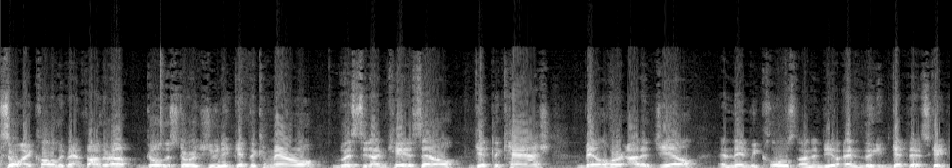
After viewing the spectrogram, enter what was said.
So I call the grandfather up, go to the storage unit, get the Camaro, listed on KSL, get the cash, bail her out of jail, and then we closed on a deal. And the, get this, okay?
